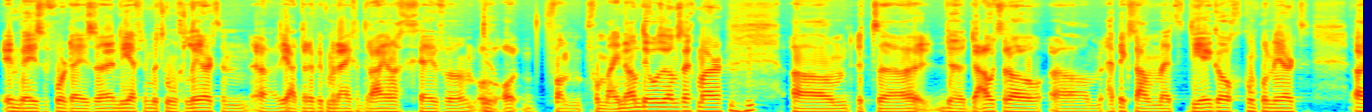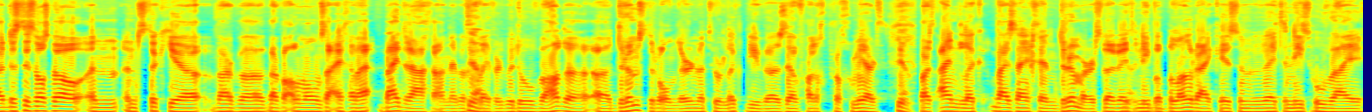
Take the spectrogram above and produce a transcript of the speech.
in deze voor deze. En die heeft hij me toen geleerd. En ja, daar heb ik mijn eigen draai aan gegeven. Ja. Van, van mijn aandeel dan, zeg maar. Mm -hmm. um, het, de, de outro um, heb ik samen met Diego gecomponeerd. Uh, dus dit was wel een, een stukje waar we, waar we allemaal onze eigen bijdrage aan hebben geleverd. Ik bedoel, we hadden uh, drums eronder natuurlijk, die we zelf hadden geprogrammeerd. Ja. Maar uiteindelijk, wij zijn geen drummers. Wij weten niet wat belangrijk is en we weten niet hoe wij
